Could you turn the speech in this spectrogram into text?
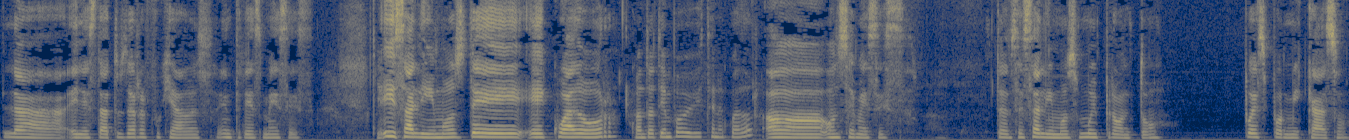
la, el estatus de refugiados en tres meses. Y salimos de Ecuador ¿Cuánto tiempo viviste en Ecuador? Ah, 11 meses. Entonces salimos muy pronto, pues por mi caso.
